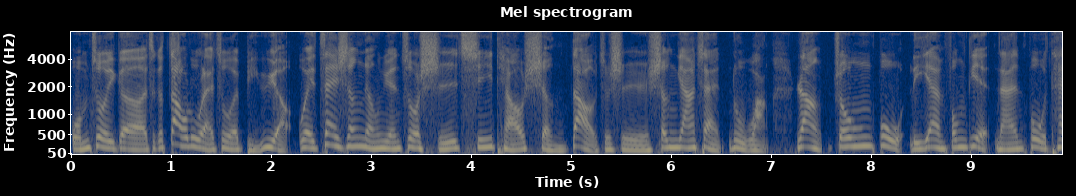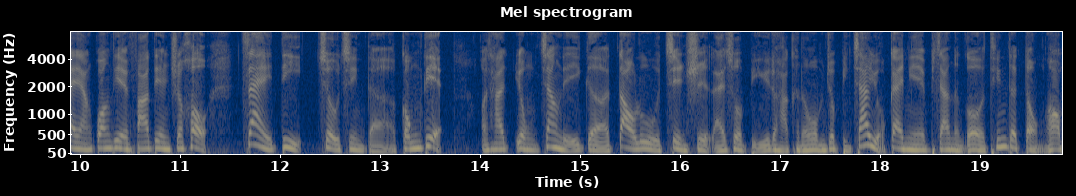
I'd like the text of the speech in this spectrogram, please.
我们做一个这个道路来作为比喻啊，为再生能源做十七条省道，就是升压站路网，让中部离岸风电、南部太阳光电发电之后，在地就近的供电。哦，他用这样的一个道路建设来做比喻的话，可能我们就比较有概念，也比较能够听得懂哦。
